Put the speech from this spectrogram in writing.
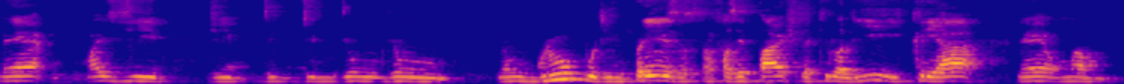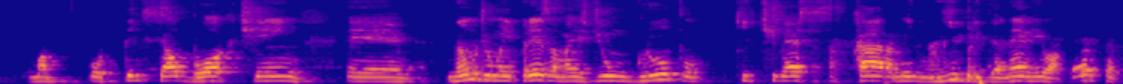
né, mais de, de, de, de, de um, de um, um grupo de empresas para fazer parte daquilo ali e criar né, uma, uma potencial blockchain, é, não de uma empresa, mas de um grupo que tivesse essa cara meio híbrida, né, meio aberta.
